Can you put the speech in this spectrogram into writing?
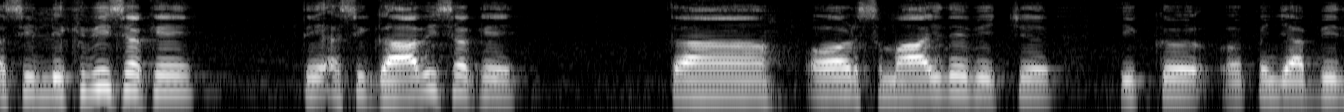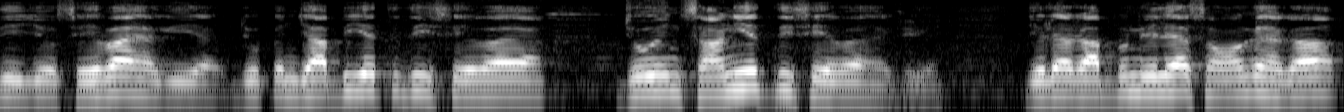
ਅਸੀਂ ਲਿਖ ਵੀ ਸਕੇ ਅਤੇ ਅਸੀਂ ਗਾ ਵੀ ਸਕੇ। ਤਾਂ, ਔਰ ਸਮਾਜ ਦੇ ਵਿੱਚ ਇੱਕ ਪੰਜਾਬੀ ਦੀ ਜੋ ਸੇਵਾ ਹੈਗੀ ਹੈ ਜੋ ਪੰਜਾਬੀਅਤ ਦੀ ਸੇਵਾ ਹੈ ਜੋ ਇਨਸਾਨੀਅਤ ਦੀ ਸੇਵਾ ਹੈਗੀ ਹੈ ਜਿਹੜਾ ਰੱਬ ਮਿਲਿਆ ਸੌਂਗ ਹੈਗਾ,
